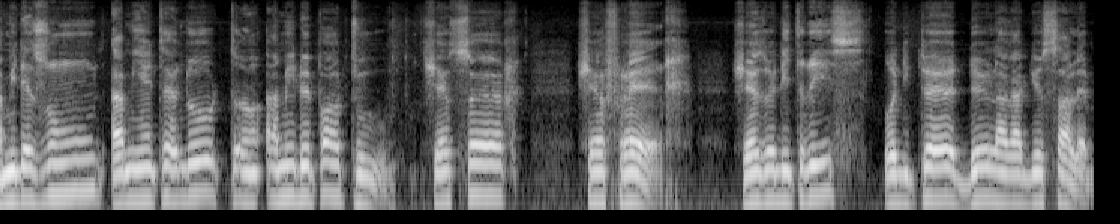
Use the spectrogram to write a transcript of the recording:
Amis des ondes, amis internautes, amis de partout, chères sœurs, chers frères, chères auditrices, auditeurs de la radio Salem.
